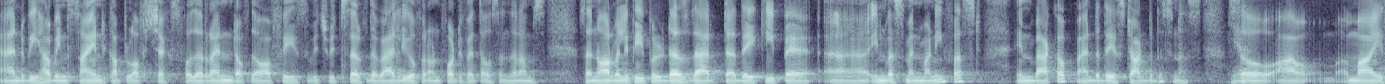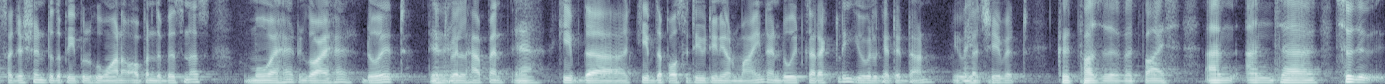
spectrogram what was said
and we have been signed a couple of checks for the rent of the office, which itself the value of around 45,000 dirhams. So normally people does that. Uh, they keep a uh, investment money first in backup, and they start the business. Yeah. So uh, my suggestion to the people who want to open the business, move ahead, go ahead, do it. It will happen Yeah. keep the keep the positivity in your mind and do it correctly you will get it done you will achieve it Good positive advice. Um, and uh, so, the,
